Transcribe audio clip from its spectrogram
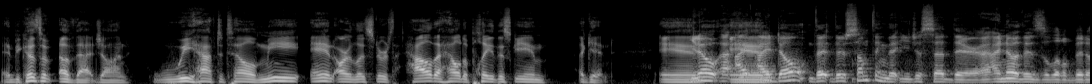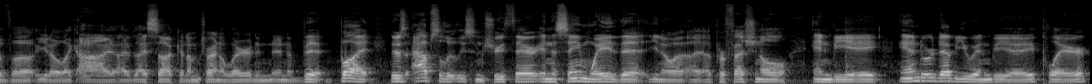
And because of, of that, John, we have to tell me and our listeners how the hell to play this game again. And, you know, I, and, I don't. there's something that you just said there. I know there's a little bit of a, you know, like ah, I, I suck and I'm trying to learn in, in, a bit, but there's absolutely some truth there. In the same way that you know a, a professional NBA and or WNBA player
